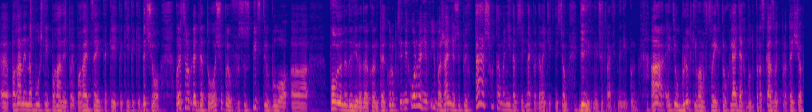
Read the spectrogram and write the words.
Е, поганий набушник, поганий той, поганий цей, такий, такий, такий. Для чого? Вони це роблять для того, щоб в суспільстві було. Повна недовіра до антикорупційних органів і бажання, щоб їх, та що там, вони там все однаково, давайте їх несем, денег менше тратить на них будемо. А ці ублюдки вам в своїх трухлядях будуть розказувати про те, що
